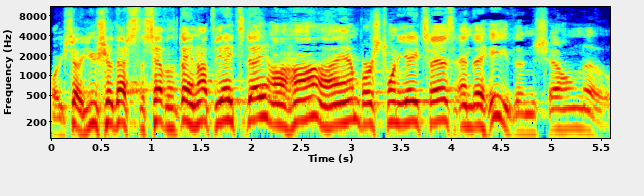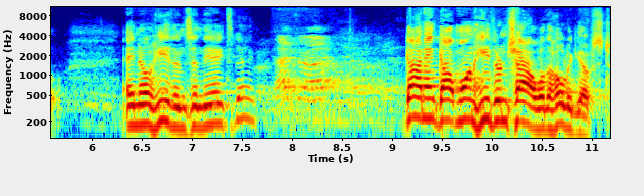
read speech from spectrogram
Or you say, Are you sure that's the seventh day, not the eighth day? Uh huh, I am. Verse 28 says, And the heathen shall know. Ain't no heathens in the eighth day. God ain't got one heathen child with the Holy Ghost.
